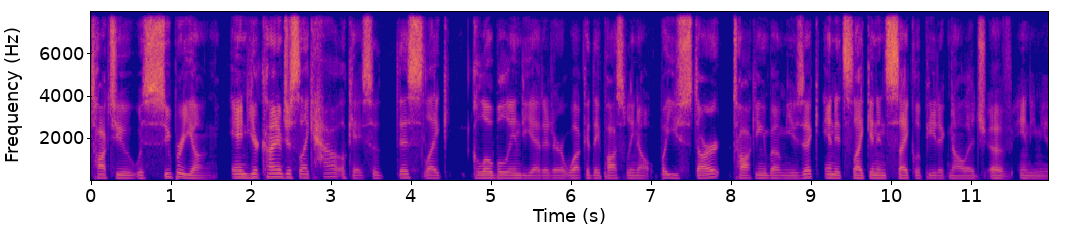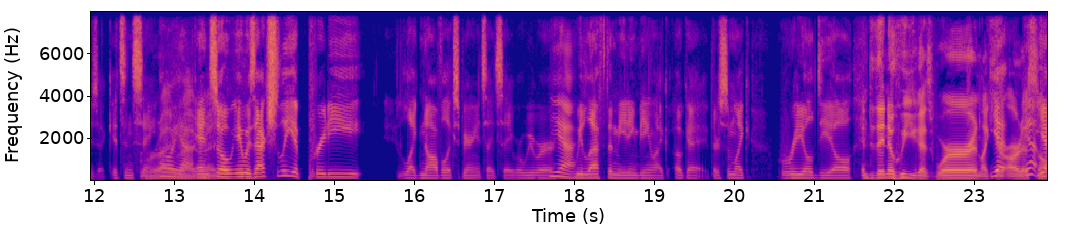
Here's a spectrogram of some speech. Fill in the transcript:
talked to was super young, and you're kind of just like, how? Okay, so this like global indie editor, what could they possibly know? But you start talking about music, and it's like an encyclopedic knowledge of indie music. It's insane. Right, Oh, yeah. right, and right. so it was actually a pretty like novel experience i'd say where we were Yeah. we left the meeting being like okay there's some like real deal and did they know who you guys were and like Yeah, your artists? yeah. and all yeah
